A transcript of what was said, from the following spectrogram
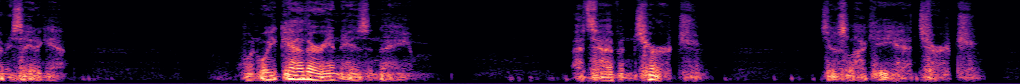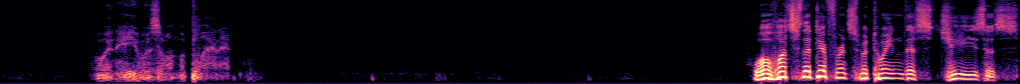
Let me say it again. When we gather in his name, that's having church, just like he had church when he was on the planet. Well, what's the difference between this Jesus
